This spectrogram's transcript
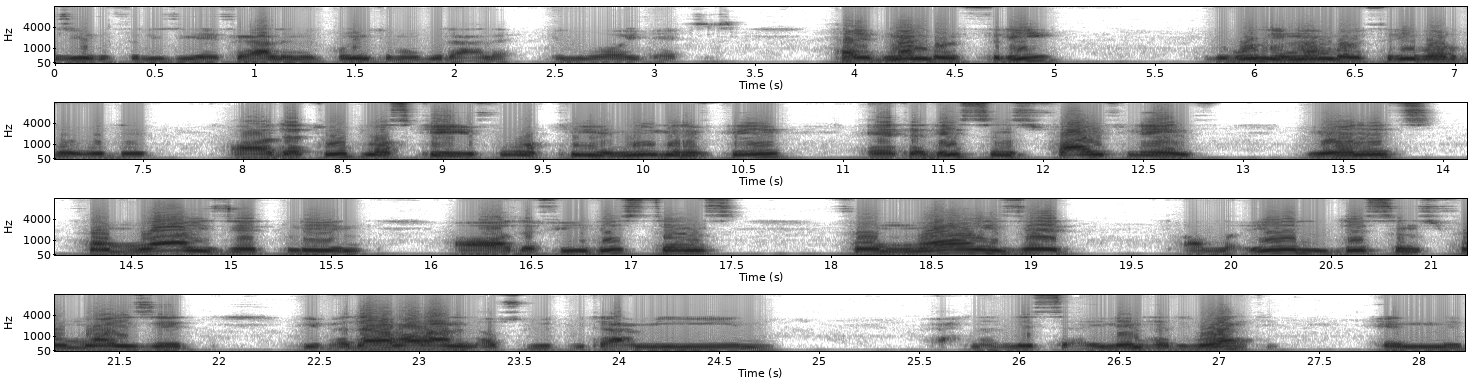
0 3 دي فعلا ال point موجودة على ال y axis. طيب number 3 بيقول لي number 3 برضه آه ده 2 plus k 4k negative k at a distance 5 length units from yz plane. آه ده في distance from yz الله إيه ال distance from yz؟ يبقى ده عبارة عن الابسوليوت بتاع مين؟ إحنا لسه قايلينها دلوقتي ان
